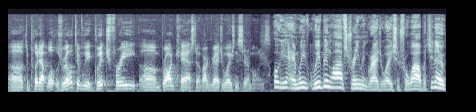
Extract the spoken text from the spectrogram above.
uh, to put out what was relatively a glitch-free um, broadcast of our graduation ceremonies. Oh yeah, and we've we've been live streaming graduations for a while, but you know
